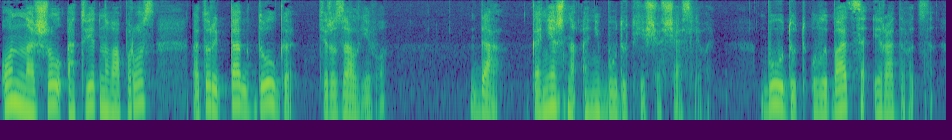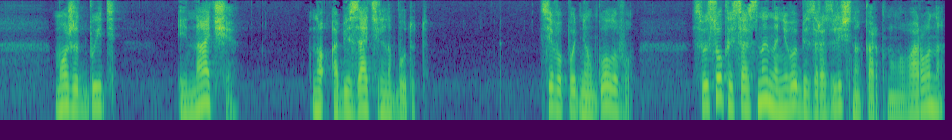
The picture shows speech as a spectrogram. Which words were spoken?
Он нашел ответ на вопрос – который так долго терзал его. Да, конечно, они будут еще счастливы. Будут улыбаться и радоваться. Может быть, иначе, но обязательно будут. Сева поднял голову. С высокой сосны на него безразлично каркнула ворона.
